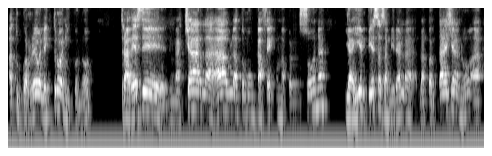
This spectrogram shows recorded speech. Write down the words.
a tu correo electrónico, ¿no? Través de, una charla, habla, toma un café con la persona y ahí empiezas a mirar la, la pantalla, ¿no? A,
